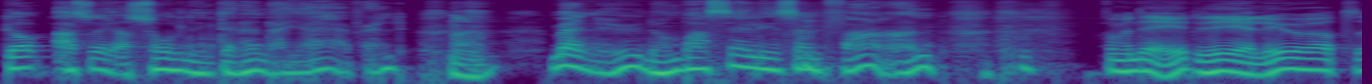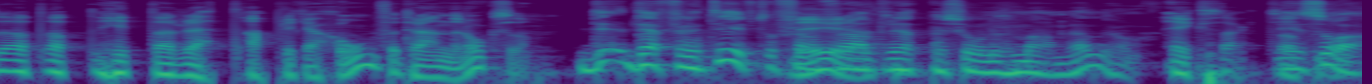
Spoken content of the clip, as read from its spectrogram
de, alltså jag sålde inte den där jävel. Men nu, de bara säljer som fan. Ja, men det, är, det gäller ju att, att, att hitta rätt applikation för trenden också. De, definitivt, och framförallt rätt personer som använder dem. Exakt. Det är så.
